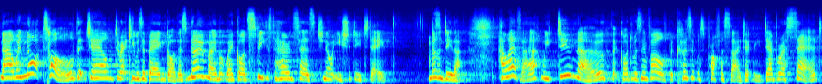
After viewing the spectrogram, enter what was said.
Now, we're not told that Jael directly was obeying God. There's no moment where God speaks to her and says, Do you know what you should do today? It doesn't do that. However, we do know that God was involved because it was prophesied, don't we? Deborah said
